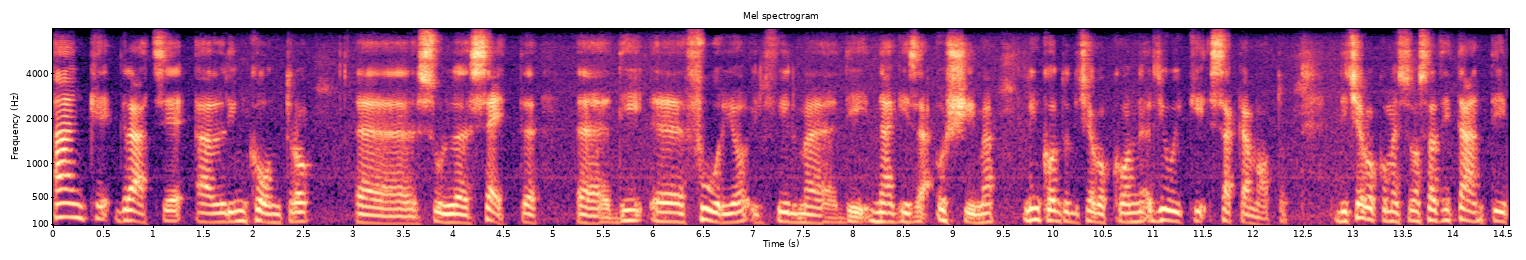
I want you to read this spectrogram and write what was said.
anche grazie all'incontro eh, sul set eh, di eh, Furio, il film di Nagisa Oshima, l'incontro, dicevo, con Ryuiki Sakamoto. Dicevo come sono stati tanti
